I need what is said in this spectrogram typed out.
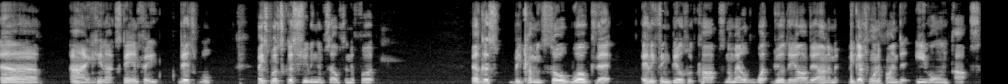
Uh, I cannot stand face this. Facebook's just shooting themselves in the foot. They're just becoming so woke that anything deals with cops, no matter what good they are, they on they just want to find the evil in cops.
